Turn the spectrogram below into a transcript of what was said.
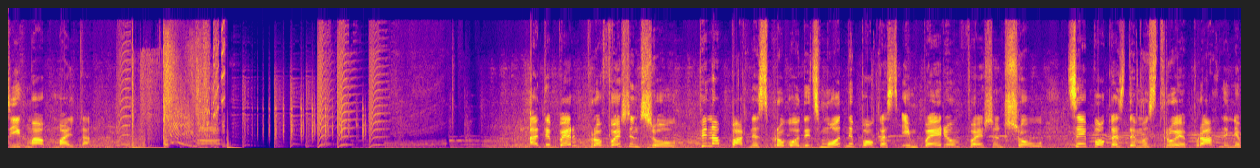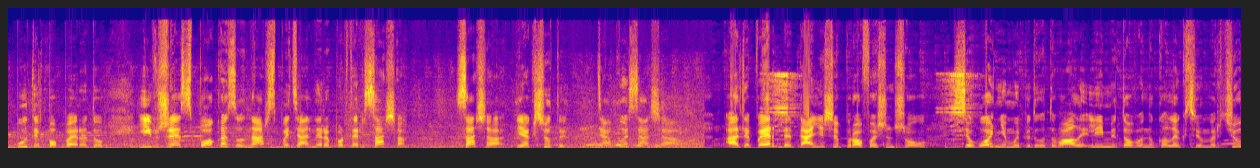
Sigma Мальта. А тепер про фешн-шоу. Пінап Партнерс проводить модний показ Імперіум Fashion Show. Цей показ демонструє прагнення бути попереду. І вже з показу наш спеціальний репортер Саша. Саша, як чути? Дякую, Саша. А тепер детальніше про фешн-шоу. Сьогодні ми підготували лімітовану колекцію мерчу,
